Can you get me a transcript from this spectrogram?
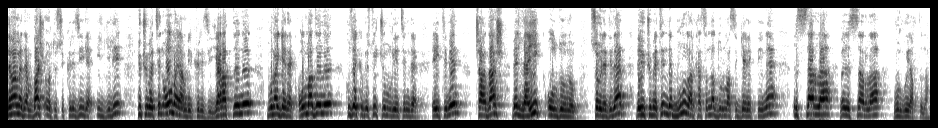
devam eden başörtüsü kriziyle ilgili hükümetin olmayan bir krizi yarattığını, buna gerek olmadığını, Kuzey Kıbrıs Türk Cumhuriyeti'nde eğitimin çağdaş ve layık olduğunu söylediler ve hükümetin de bunun arkasında durması gerektiğine ısrarla ve ısrarla vurgu yaptılar.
